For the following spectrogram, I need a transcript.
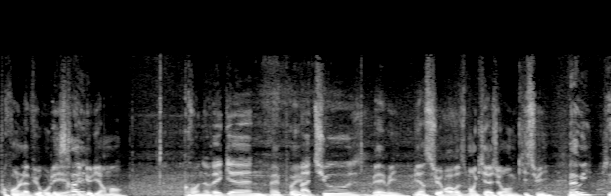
Pourquoi on l'a vu rouler Israël. régulièrement? Groenewegen, ouais, Matthews. mais oui, bien sûr. Heureusement qu'il y a Jérôme qui suit. Bah oui, je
